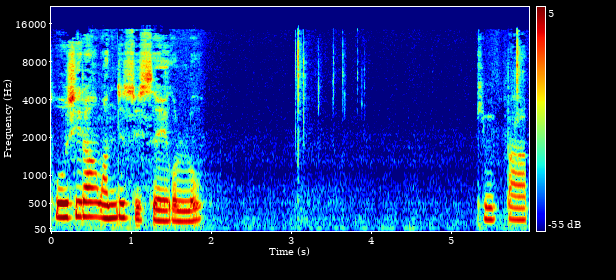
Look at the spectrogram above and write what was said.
도시락 만들 수 있어요, 이걸로. 김밥.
